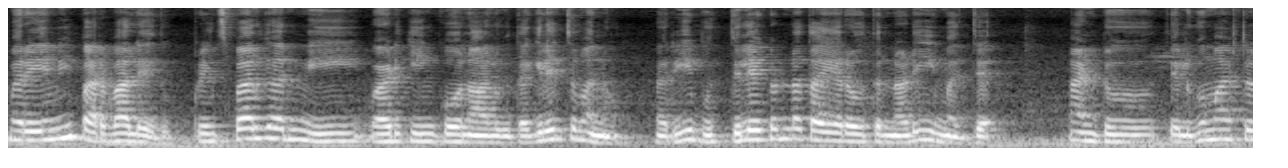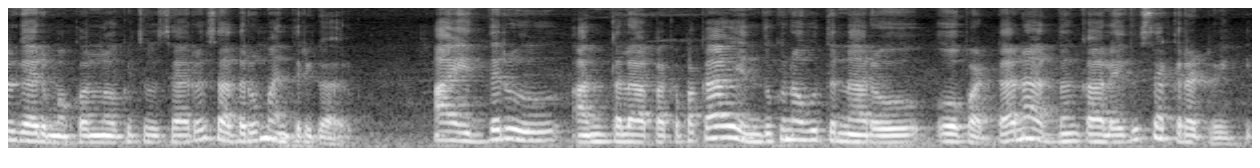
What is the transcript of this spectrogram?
మరేమీ పర్వాలేదు ప్రిన్సిపాల్ గారిని వాడికి ఇంకో నాలుగు తగిలించమను. మరీ బుద్ధి లేకుండా తయారవుతున్నాడు ఈ మధ్య అంటూ తెలుగు మాస్టర్ గారి ముఖంలోకి చూశారు సదరు మంత్రి గారు. ఆ ఇద్దరు అంతలా పకపక ఎందుకు నవ్వుతున్నారో ఓ పట్టాన అర్థం కాలేదు సెక్రటరీకి.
